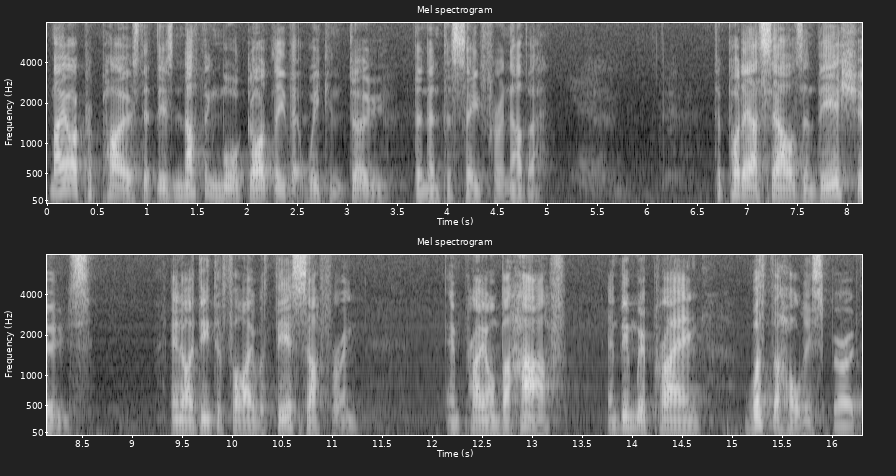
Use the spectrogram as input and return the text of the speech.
may I propose that there's nothing more godly that we can do than intercede for another. To put ourselves in their shoes and identify with their suffering and pray on behalf, and then we're praying with the Holy Spirit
